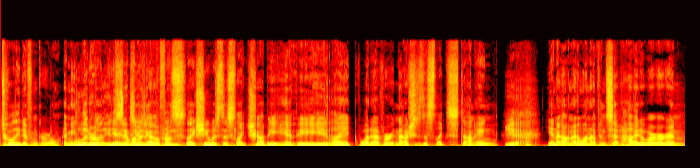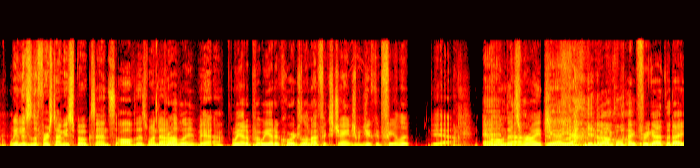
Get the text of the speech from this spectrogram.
Totally different girl. I mean, Literally, you're six years about ago like, from- this- like she was this like chubby hippie, Yeah. like whatever, and now she's this like stunning, Yeah. you know. And I went up and said hi to her, and we and this is the first time you spoke since all of this went down. Probably. Yeah. we had a we had a cordial enough exchange, but you could feel it. Yeah. And, Oh, that's uh, right. Yeah, yeah. yeah. Oh, I forgot that I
